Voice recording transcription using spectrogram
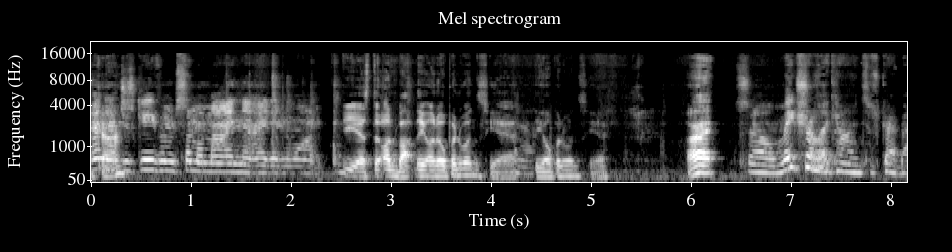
and I just gave him some of mine that I didn't want. Yes, the unbo- the unopened ones. Yeah, Yeah. the open ones. Yeah. All right. So make sure to like, comment, subscribe, bye.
